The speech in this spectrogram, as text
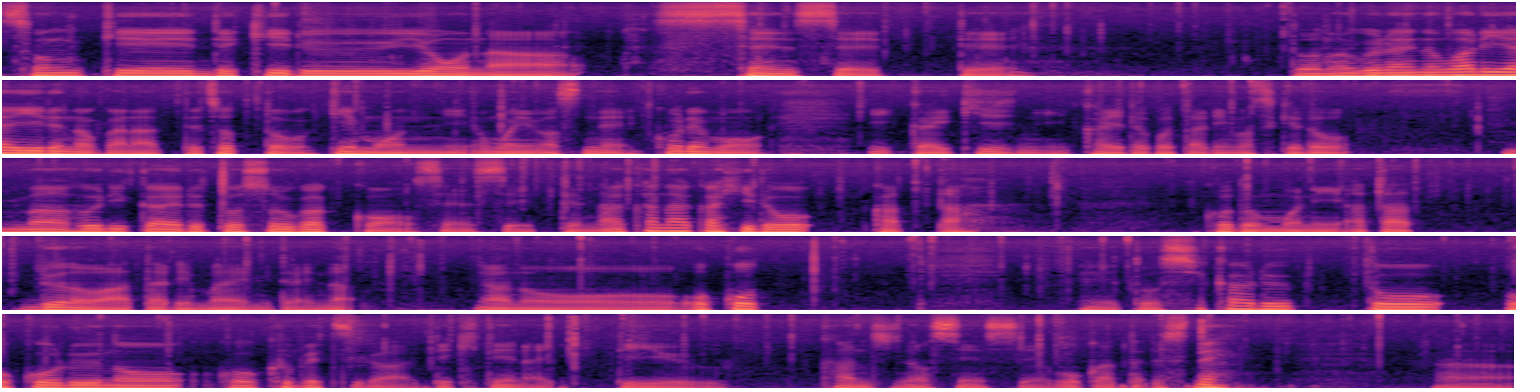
尊敬できるような先生ってどのぐらいの割合いるのかなってちょっと疑問に思いますね。これも一回記事に書いたことありますけど、今振り返ると小学校の先生ってなかなかひどかった。子供に当たるのは当たり前みたいな。あの怒っえーと、叱ると怒るのこう区別ができてないっていう感じの先生多かったですね。あ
